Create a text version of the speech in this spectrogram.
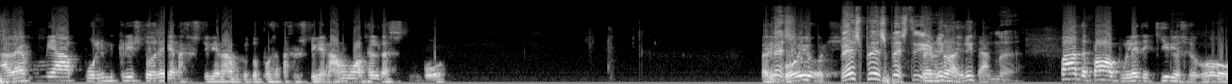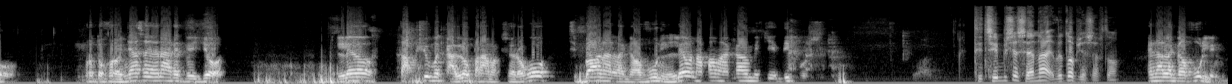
αλλά έχω μια πολύ μικρή ιστορία για τα Χριστούγεννά μου και το πώς τα Χριστούγεννά μου. Αν θέλετε να σας την πω. Θα την Πες. πω ή όχι. Πες, πες, πες, τι. Πρέπει να- ρίχτε. Ναι. Πάτε πάω που λέτε κύριος εγώ πρωτοχρονιά σε ένα ρεβεγιόν. Λέω θα πιούμε καλό πράγμα, ξέρω εγώ. Τσιμπάω ένα λαγκαβούνι. Λέω να πάμε να κάνουμε και εντύπωση. Τι τσίμπησες ένα, δεν το πιάσες αυτό. Ένα λαγκαβούλιν.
